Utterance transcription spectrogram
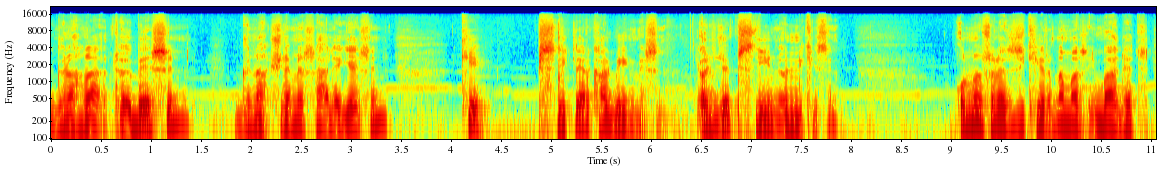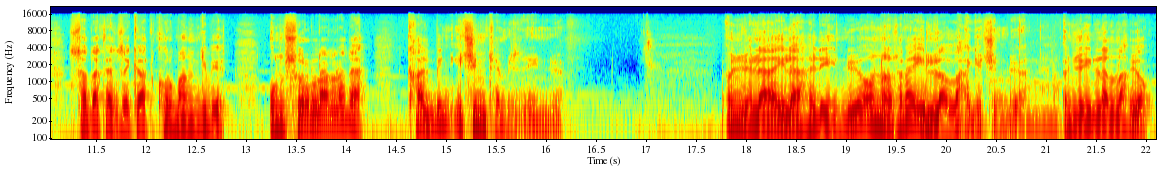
günahına tövbe etsin, günah işlemez hale gelsin ki pislikler kalbe inmesin. Önce pisliğin önünü kesin. Ondan sonra zikir, namaz, ibadet, sadaka, zekat, kurban gibi unsurlarla da kalbin içini temizleyin diyor. Önce la ilahe deyin diyor. Ondan sonra illallah'a geçin diyor. Önce illallah yok.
